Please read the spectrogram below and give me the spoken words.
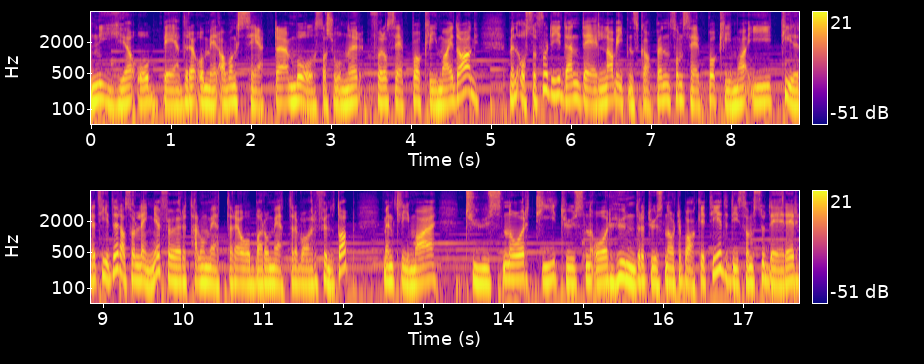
nye og bedre og mer avanserte målestasjoner for å se på klima i dag, men også fordi den delen av vitenskapen som ser på klima i tidligere tider, altså lenge før termometeret og barometeret var funnet opp, men klimaet 1000 år, 10 000 år, 100 000 år tilbake i tid, de som studerer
